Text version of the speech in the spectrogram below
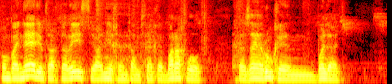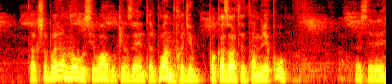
комбайнерів, трактористів, а ні, там всяке барахло. Вже руки болять. Так що беремо нову сівалку кінзе інтерплан. Хотів показати там яку. Сергій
